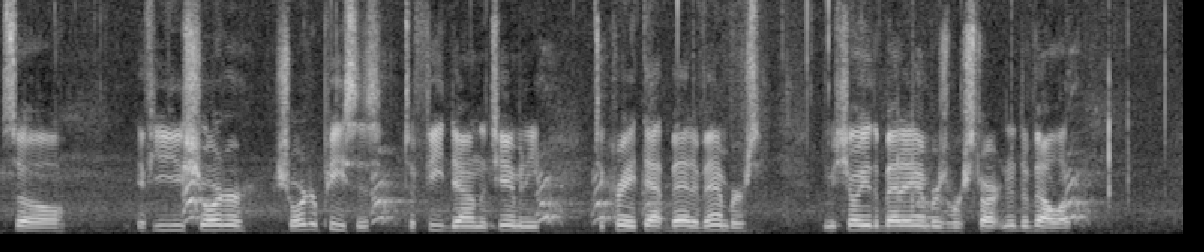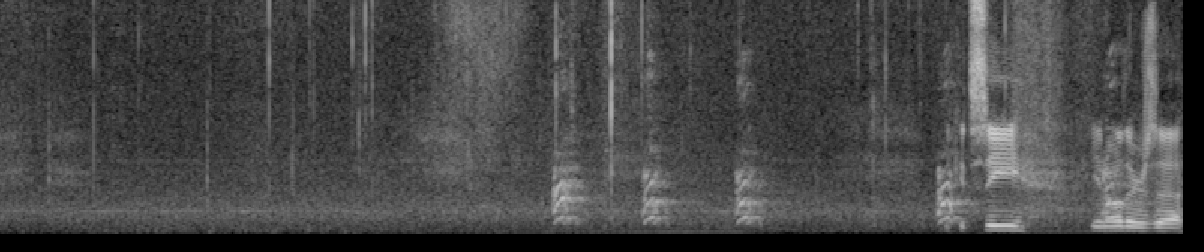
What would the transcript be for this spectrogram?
So if you use shorter shorter pieces to feed down the chimney to create that bed of embers let me show you the bed of embers we're starting to develop. You can see you know there's a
